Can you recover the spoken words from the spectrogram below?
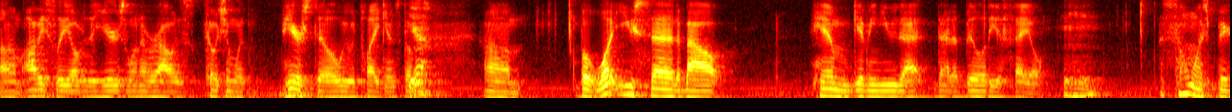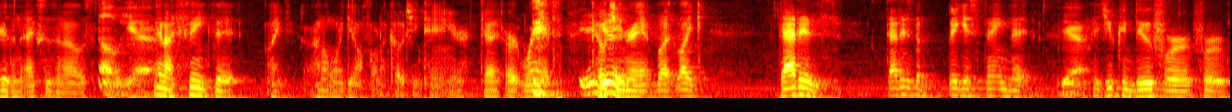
Yeah. um, obviously over the years, whenever I was coaching with here, still we would play against him. yeah, Um, but what you said about him giving you that that ability to fail Mm-hmm. is so much bigger than X's and O's. oh yeah, And I think that like I don't want to get off on a coaching tangent here, okay, or rant, coaching good. rant, but like that is that is the biggest thing that yeah, that you can do for for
